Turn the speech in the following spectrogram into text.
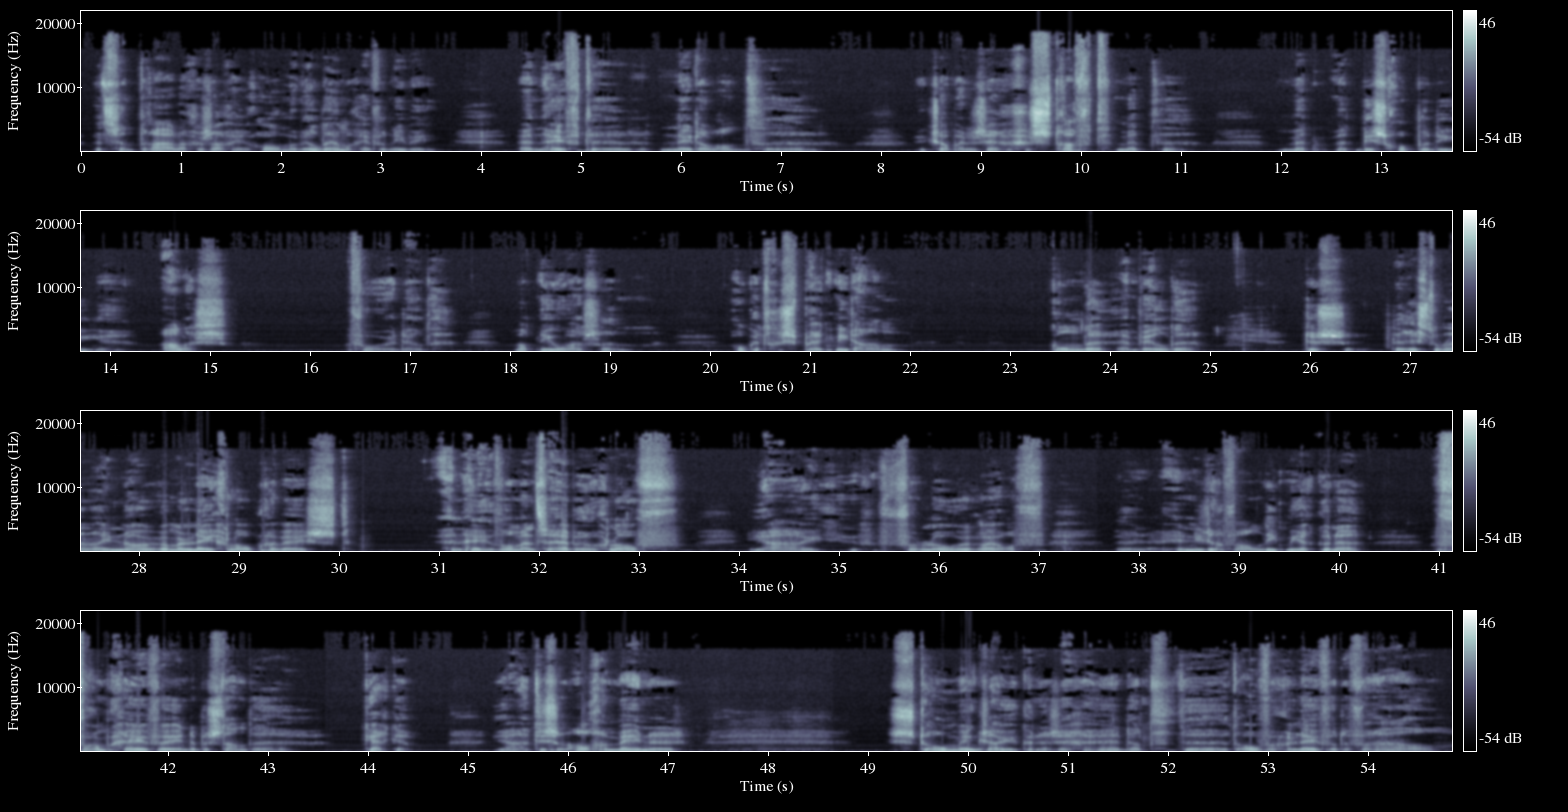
het centrale gezag in Rome wilde helemaal geen vernieuwing. En heeft uh, Nederland, uh, ik zou bijna zeggen, gestraft met, uh, met, met bisschoppen die eh, alles veroordeelden wat nieuw was en ook het gesprek niet aan konden en wilden. Dus er is toen een enorme leegloop geweest. En heel veel mensen hebben hun geloof, ja, verloren of eh, in ieder geval niet meer kunnen vormgeven in de bestaande kerken. Ja, het is een algemene stroming, zou je kunnen zeggen, hè? dat de, het overgeleverde verhaal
